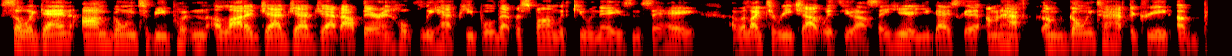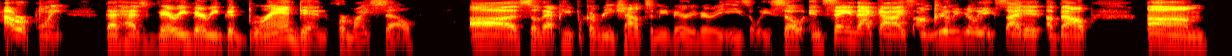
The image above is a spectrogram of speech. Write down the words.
So again, I'm going to be putting a lot of jab, jab, jab out there and hopefully have people that respond with Q&As and say, hey, I would like to reach out with you. I'll say, here, you guys, get, I'm going to have, I'm going to have to create a PowerPoint that has very, very good branding for myself uh, so that people can reach out to me very, very easily. So, in saying that, guys, I'm really, really excited about um,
